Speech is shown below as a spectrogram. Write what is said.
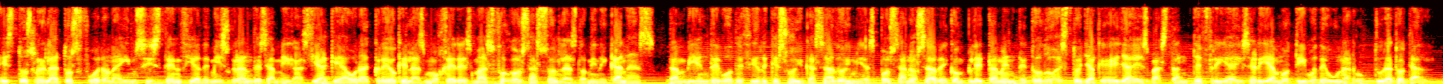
Estos relatos fueron a insistencia de mis grandes amigas ya que ahora creo que las mujeres más fogosas son las dominicanas, también debo decir que soy casado y mi esposa no sabe completamente todo esto ya que ella es bastante fría y sería motivo de una ruptura total.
